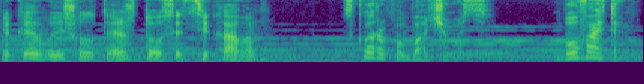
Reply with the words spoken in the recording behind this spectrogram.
яке вийшло теж досить цікавим. Скоро побачимось. Бувайте!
